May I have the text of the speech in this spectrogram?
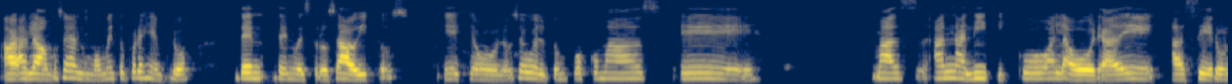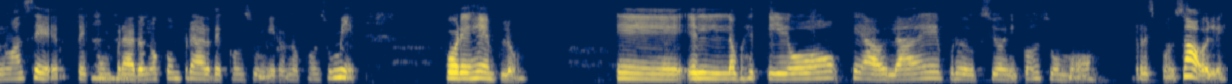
Hablábamos en algún momento, por ejemplo, de, nuestros hábitos, eh, que uno se vuelve un poco más, eh, más analítico a la hora de hacer o no hacer, de comprar o no comprar, de consumir o no consumir. Por ejemplo, eh, el objetivo que habla de producción y consumo responsable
